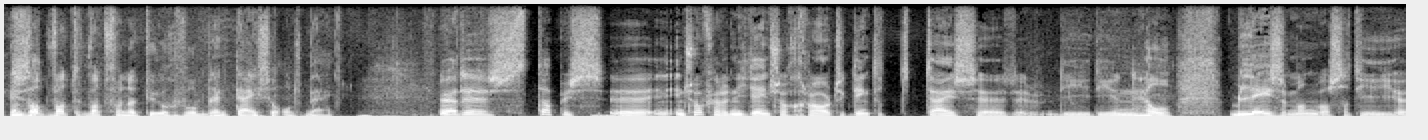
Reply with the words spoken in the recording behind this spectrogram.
Want wat, wat, wat voor natuurgevoel brengt Thijssen ons bij? Ja, de stap is uh, in zoverre niet eens zo groot. Ik denk dat Thijs, uh, die, die een heel belezen man was... dat hij uh,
